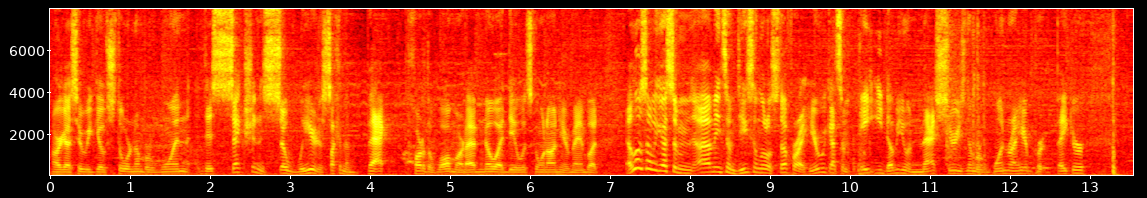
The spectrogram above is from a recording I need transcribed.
Alright guys, here we go, store number one. This section is so weird. It's like in the back part of the Walmart. I have no idea what's going on here, man, but it looks like we got some, I mean, some decent little stuff right here. We got some AEW Unmatched Series number one right here. Britt Baker,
